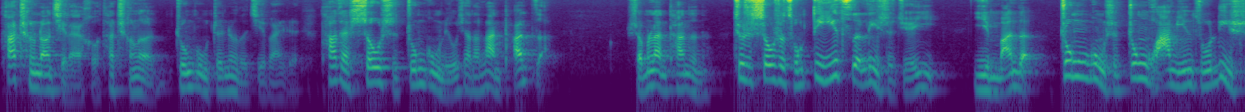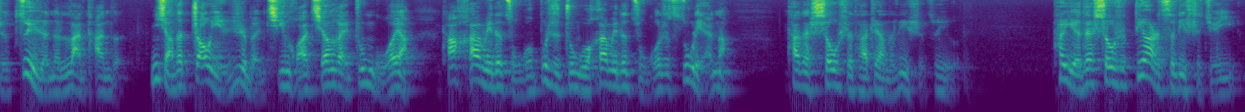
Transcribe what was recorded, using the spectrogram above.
他成长起来后，他成了中共真正的接班人。他在收拾中共留下的烂摊子，什么烂摊子呢？就是收拾从第一次历史决议隐瞒的中共是中华民族历史罪人的烂摊子。你想，他招引日本侵华戕害中国呀？他捍卫的祖国不是中国，捍卫的祖国是苏联呐。他在收拾他这样的历史罪恶，他也在收拾第二次历史决议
